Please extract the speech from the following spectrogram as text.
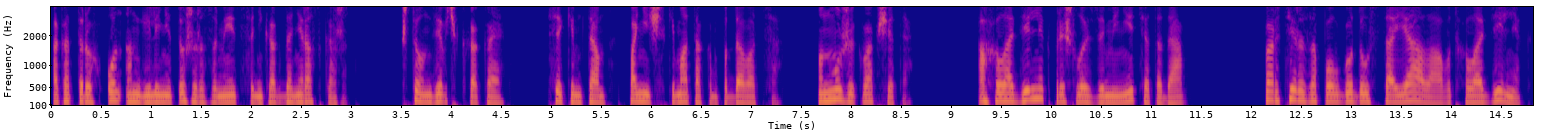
о которых он Ангелине тоже, разумеется, никогда не расскажет. Что он, девочка какая, всяким там паническим атакам поддаваться. Он мужик вообще-то. А холодильник пришлось заменить, это да. Квартира за полгода устояла, а вот холодильник...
